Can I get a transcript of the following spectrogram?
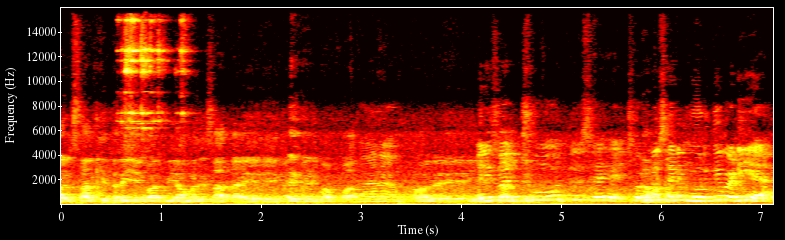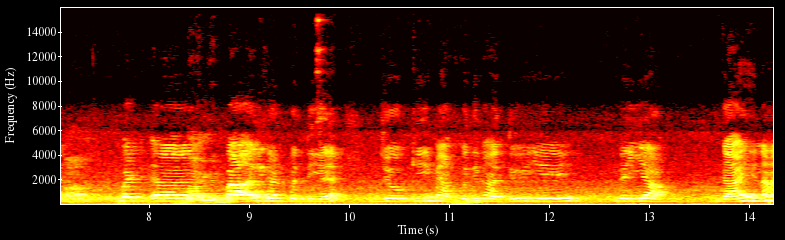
हर साल की तरह ये बार भी हमारे साथ आए हैं गणपति बापा है और इस बार छोटू से है छोटू से ना मूर्ति बड़ी है हाँ। बट बाल गणपति। बाल गणपति है जो कि मैं आपको दिखाती हूँ ये गैया गाय है ना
